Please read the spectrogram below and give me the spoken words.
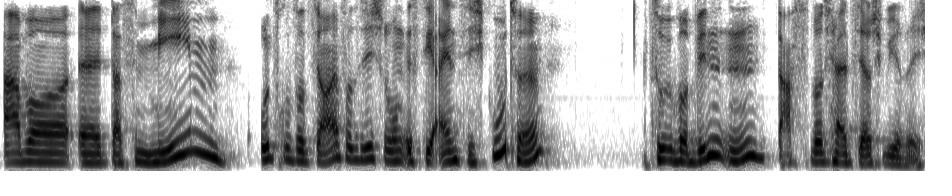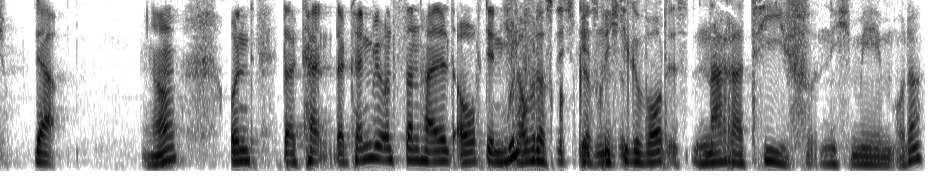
Aber äh, das Mem, unsere Sozialversicherung ist die einzig gute, zu überwinden, das wird halt sehr schwierig. Ja, Ja, und da, kann, da können wir uns dann halt auch den Ich glaube, das, das richtige Wort ist Narrativ, nicht Mem, oder?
